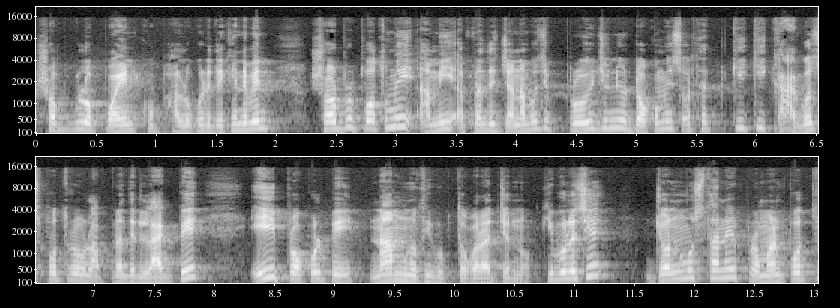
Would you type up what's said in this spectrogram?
সবগুলো পয়েন্ট খুব ভালো করে দেখে নেবেন। সর্বপ্রথমেই আমি আপনাদের জানাব যে প্রয়োজনীয় ডকুমেন্টস অর্থাৎ কি কি কাগজপত্র আপনাদের লাগবে এই প্রকল্পে নাম নথিভুক্ত করার জন্য। কি বলেছে? জন্মস্থানের প্রমাণপত্র,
